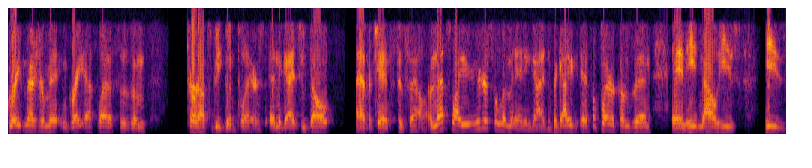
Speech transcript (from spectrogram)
great measurement and great athleticism turn out to be good players, and the guys who don't have a chance to fail. And that's why you're just eliminating guys. If a guy, if a player comes in and he now he's he's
